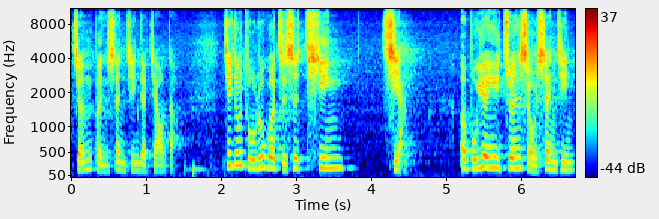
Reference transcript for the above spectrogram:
整本圣经的教导。基督徒如果只是听讲，而不愿意遵守圣经，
